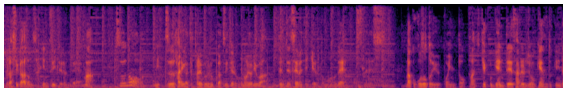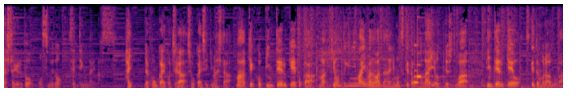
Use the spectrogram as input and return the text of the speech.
ブラシガードも先についてるんでまあ普通の3つ針がてトレブルフックがついてるものよりは全然攻めていけると思うのでおすすめです。まあ、ここぞというポイント、まあ、結構限定される条件の時に出してあげるとおすすめのセッティングになります。はい。じゃあ今回こちら紹介してきました。まあ結構ピンテール系とか、まあ基本的にまあ今まだ何もつけたことないよっていう人は、ピンテール系をつけてもらうのが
